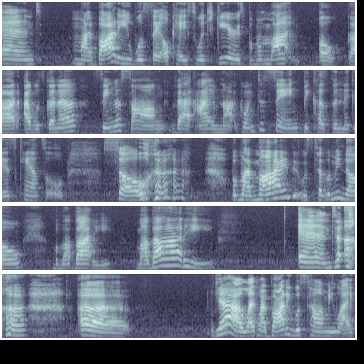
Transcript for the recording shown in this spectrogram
And my body will say, "Okay, switch gears," but my mind, oh god, I was to sing a song that I am not going to sing because the nigga is canceled. So, but my mind was telling me no, but my body, my body. And uh, uh yeah, like my body was telling me like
